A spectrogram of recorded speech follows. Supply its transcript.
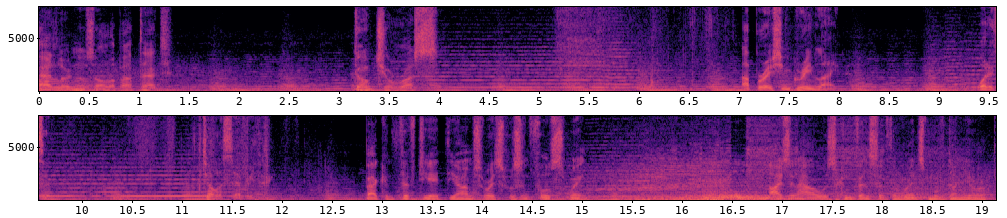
Adler knows all about that. Don't you, Russ? Operation Greenlight. What is it? Tell us everything. Back in 58, the arms race was in full swing. Eisenhower was convinced if the Reds moved on Europe,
